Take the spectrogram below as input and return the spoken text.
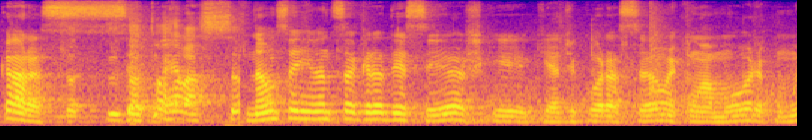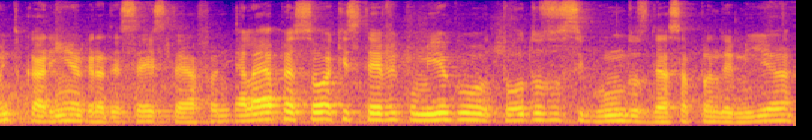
Cara, da, da tua relação. Não sem antes agradecer, acho que, que é de coração, é com amor, é com muito carinho agradecer a Stephanie. Ela é a pessoa que esteve comigo todos os segundos dessa pandemia,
